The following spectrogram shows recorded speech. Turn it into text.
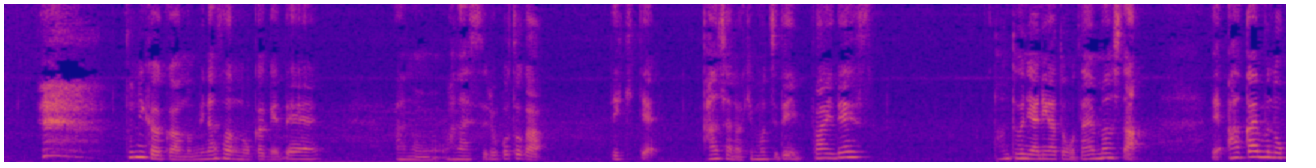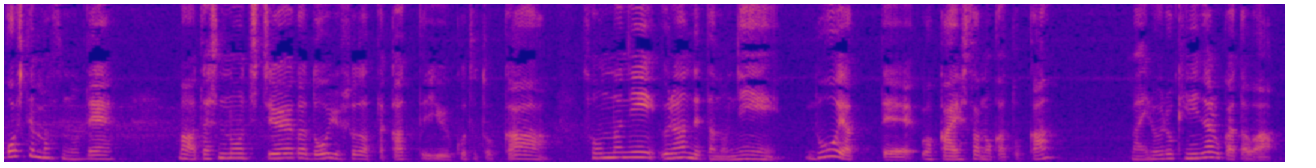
とにかくあの皆さんのおかげであのお話しすることができて感謝の気持ちでいっぱいです。本当にありがとうございました。でアーカイブ残してますので、まあ、私の父親がどういう人だったかっていうこととかそんなに恨んでたのにどうやって和解したのかとか、まあ、いろいろ気になる方は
